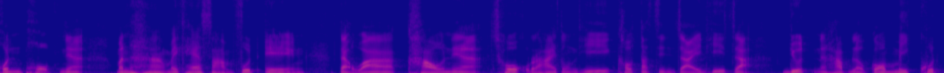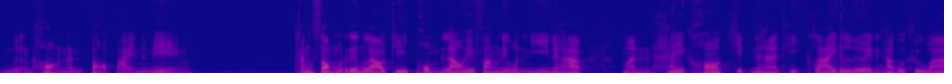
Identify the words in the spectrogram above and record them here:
ค้นพบเนี่ยมันห่างไปแค่ 3 ฟุตเอง แต่ว่าเขาเนี่ยโชคร้ายตรงที่เขาตัดสินใจที่จะหยุดนะครับแล้วก็ไม่ขุดเหมืองทองนั้นต่อไปนั่นเอง ทั้ง2เรื่องราวที่ผมเล่าให้ฟังในวันนี้นะครับ มันให้ข้อคิดนะฮะที่คล้ายกันเลยนะครับก็คือว่า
